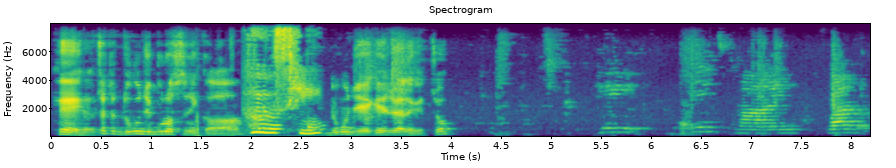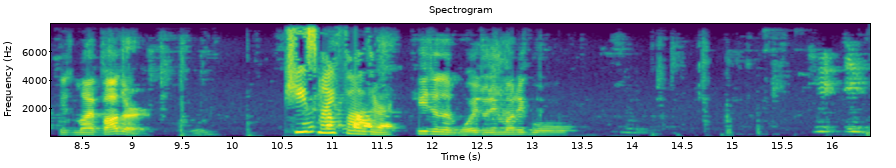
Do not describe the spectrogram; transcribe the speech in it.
오케이. 어쨌든 누군지 물었으니까. Who's he? 누군지 얘기해줘야 되겠죠? he is my father. He's my father. 음. He's my father. He's는 뭐의 줄임말이고, He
